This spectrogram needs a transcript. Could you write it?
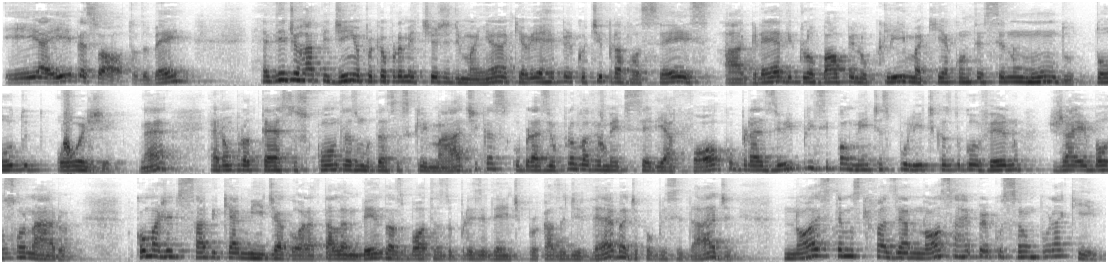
E aí, pessoal, tudo bem? É vídeo rapidinho porque eu prometi hoje de manhã que eu ia repercutir para vocês a greve global pelo clima que ia acontecer no mundo todo hoje, né? Eram protestos contra as mudanças climáticas. O Brasil provavelmente seria foco, o Brasil e principalmente as políticas do governo Jair Bolsonaro. Como a gente sabe que a mídia agora está lambendo as botas do presidente por causa de verba de publicidade, nós temos que fazer a nossa repercussão por aqui.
